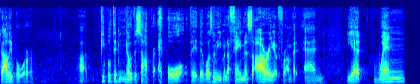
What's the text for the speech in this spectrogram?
Dalibor, uh, people didn't know this opera at all. They, there wasn't even a famous aria from it. And yet, when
